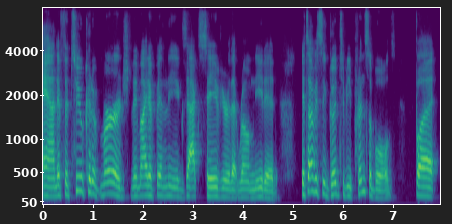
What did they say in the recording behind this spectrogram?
And if the two could have merged, they might have been the exact savior that Rome needed. It's obviously good to be principled, but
